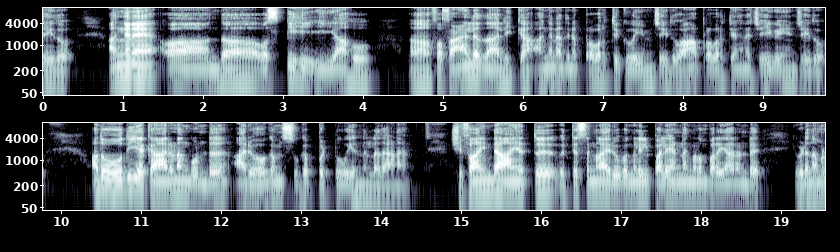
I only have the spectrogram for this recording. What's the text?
ചെയ്തു. അങ്ങനെ എന്താ വസ്തിഹി ഇയാഹു ഫാലദാലിക്ക അങ്ങനെ അതിനെ പ്രവർത്തിക്കുകയും ചെയ്തു. ആ പ്രവൃത്തി അങ്ങനെ ചെയ്യുകയും ചെയ്തു. അത് ഓതിയ കാരണം കൊണ്ട് ആ രോഗം സുഖപ്പെട്ടു എന്നുള്ളതാണ്. ഷിഫായിന്റെ ആയത്ത് വ്യത്യസ്തങ്ങളായ രൂപങ്ങളിൽ പല എണ്ണങ്ങളും പറയാറുണ്ട്. ഇവിടെ നമ്മൾ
